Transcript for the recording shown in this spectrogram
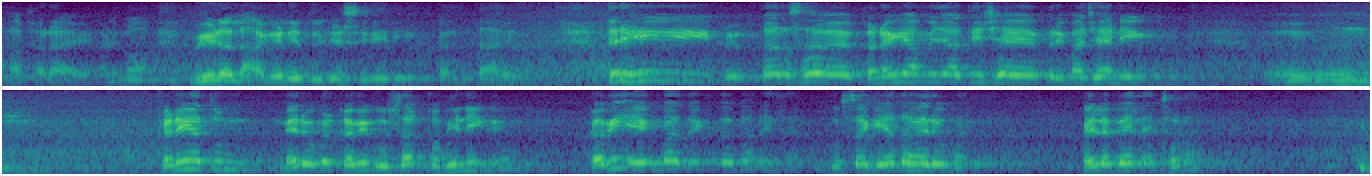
हा खरा आहे. आणि मग वेळ लागले तुझे श्रीरीपर्यंत आहे. तर हे तसं कन्हैया म्हणजे अतिशय प्रेमाचे आणि कन्हैया तुम मेरे ऊपर कभी गुस्सा कभी नहीं गे कभी एक बार एक दो बार ऐसा गुस्सा किया था मेरे ऊपर? पहले पहले थोड़ा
